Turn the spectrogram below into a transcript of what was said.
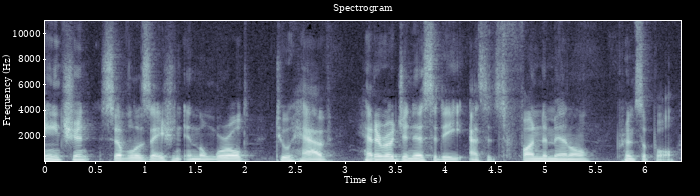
ancient civilization in the world to have heterogeneity as its fundamental principle.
